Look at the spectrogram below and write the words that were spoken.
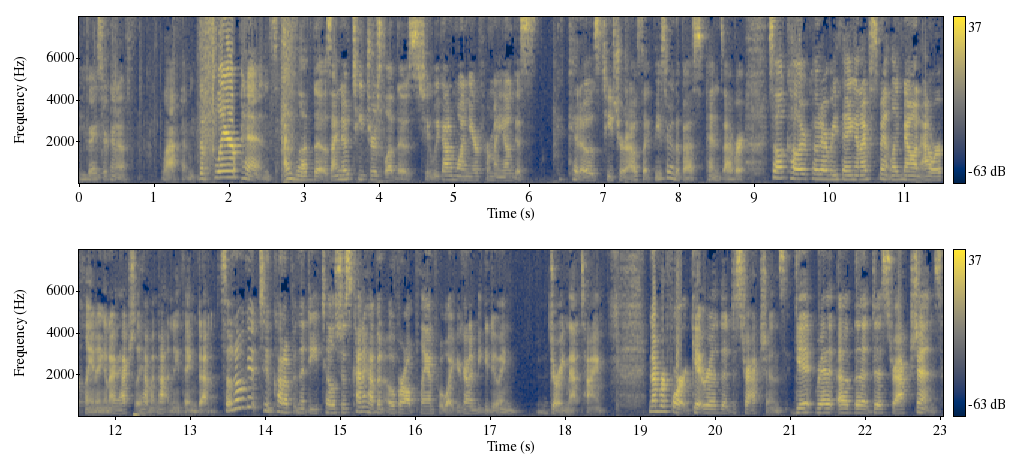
You guys are going to laugh at me. The Flair pens. I love those. I know teachers love those too. We got them one year for my youngest kiddos teacher. I was like, these are the best pins ever. So I'll color code everything, and I've spent like now an hour planning, and I actually haven't gotten anything done. So don't get too caught up in the details. Just kind of have an overall plan for what you're going to be doing during that time. Number four, get rid of the distractions. Get rid of the distractions.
